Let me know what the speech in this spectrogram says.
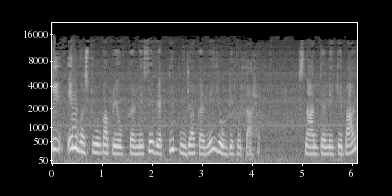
कि इन वस्तुओं का प्रयोग करने से व्यक्ति पूजा करने योग्य होता है। स्नान करने के बाद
